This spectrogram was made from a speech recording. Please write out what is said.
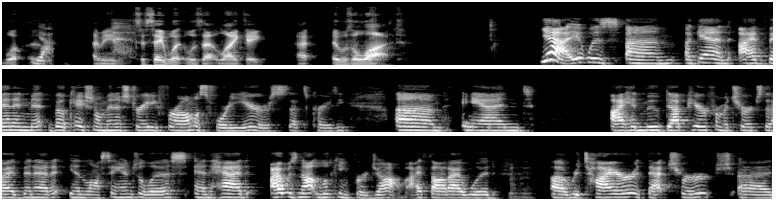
what? Yeah. I mean, to say what was that like? I, I it was a lot. Yeah, it was. Um, again, I've been in vocational ministry for almost forty years. That's crazy. Um, and I had moved up here from a church that I had been at in Los Angeles and had, I was not looking for a job. I thought I would mm-hmm. uh, retire at that church, uh,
